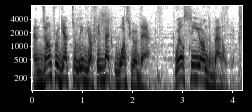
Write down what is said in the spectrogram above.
And don't forget to leave your feedback once you're there. We'll see you on the battlefield.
